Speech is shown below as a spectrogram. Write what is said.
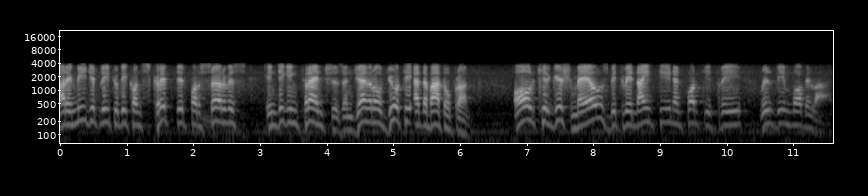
are immediately to be conscripted for service in digging trenches and general duty at the battlefront. All Kyrgyz males between 19 and 43 will be mobilized.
